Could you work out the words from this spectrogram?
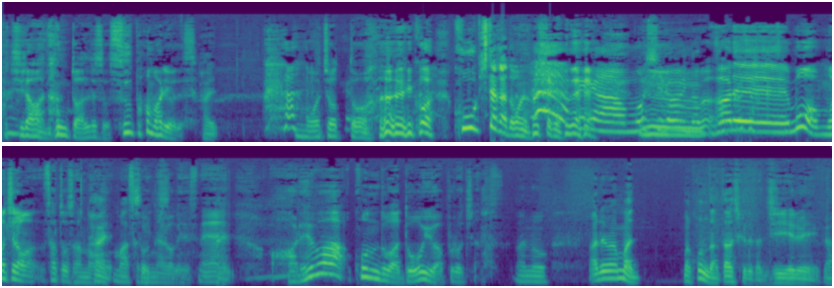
こちらはなんとあれですよ、スーパーマリオですよ。はい。もうちょっと、こう、こう来たかと思いましたけどね。いやー面白いのうん。あれも、もちろん佐藤さんの、はい。まあ作品になるわけですね。そうですあれは、今度はどういうアプローチなんですか？あの、あれはまあ、まあ、今度新しく出た GLA が、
